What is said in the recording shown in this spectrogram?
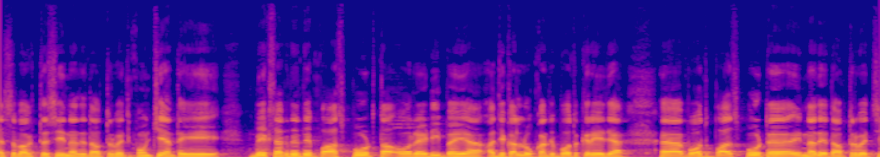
ਇਸ ਵਕਤ ਅਸੀਂ ਇਹਨਾਂ ਦੇ ਦਫ਼ਤਰ ਵਿੱਚ ਪਹੁੰਚੇ ਹਾਂ ਤੇ ਵੇਖ ਸਕਦੇ ਤੇ ਪਾਸਪੋਰਟ ਤਾਂ ਆਲਰੇਡੀ ਪਏ ਆ। ਅੱਜ ਕੱਲ ਲੋਕਾਂ 'ਚ ਬਹੁਤ ਕਰੇਜ ਆ। ਬਹੁਤ ਪਾਸਪੋਰਟ ਇਹਨਾਂ ਦੇ ਦਫ਼ਤਰ ਵਿੱਚ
